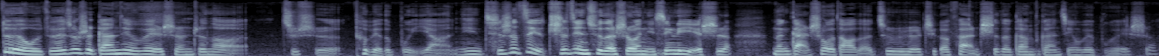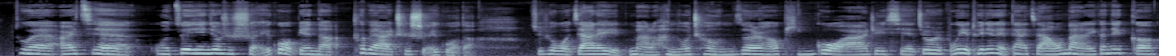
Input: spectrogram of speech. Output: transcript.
对，我觉得就是干净卫生真的就是特别的不一样。你其实自己吃进去的时候，你心里也是能感受到的，就是这个饭吃的干不干净、卫不卫生。对，而且我最近就是水果变得特别爱吃水果的。就是我家里买了很多橙子，然后苹果啊这些，就是我也推荐给大家。我买了一个那个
